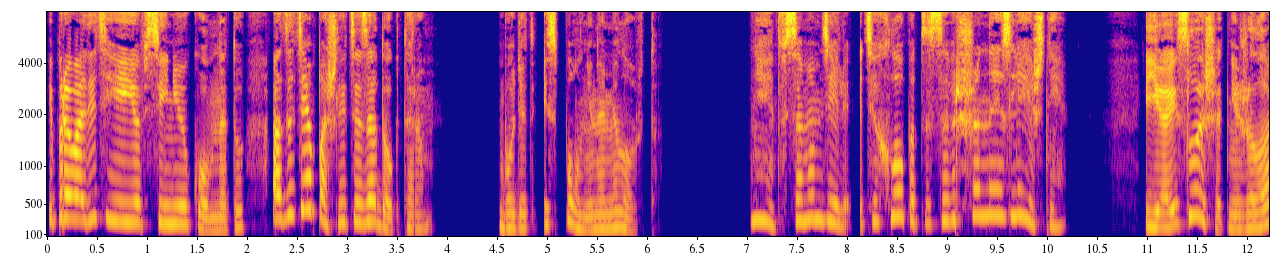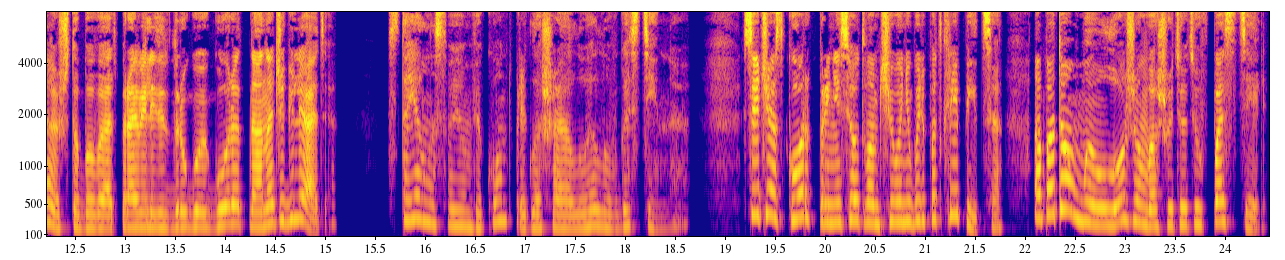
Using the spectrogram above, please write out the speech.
и проводите ее в синюю комнату, а затем пошлите за доктором». «Будет исполнено, милорд». «Нет, в самом деле, эти хлопоты совершенно излишни». «Я и слышать не желаю, чтобы вы отправились в другой город на ночь глядя», стоял на своем Виконт, приглашая Луэллу в гостиную. Сейчас Корк принесет вам чего-нибудь подкрепиться, а потом мы уложим вашу тетю в постель.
